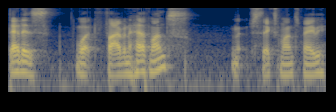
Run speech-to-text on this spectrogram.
That is what five and a half months, six months maybe.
